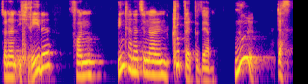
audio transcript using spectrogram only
sondern ich rede von internationalen Clubwettbewerben. Null. Das,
